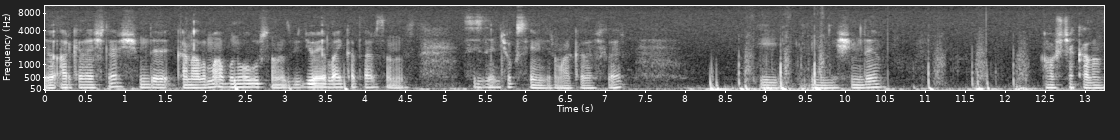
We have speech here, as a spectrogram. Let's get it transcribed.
Ee, arkadaşlar şimdi kanalıma abone olursanız, videoya like atarsanız sizden çok sevinirim arkadaşlar. Ee, şimdi hoşça kalın.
